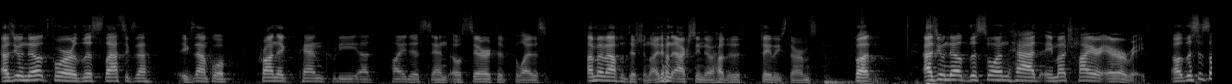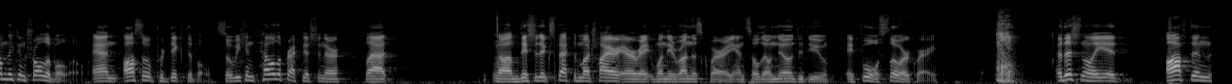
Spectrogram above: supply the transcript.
As you'll note for this last exa example of chronic pancreatitis and ulcerative colitis, I'm a mathematician. I don't actually know how to say these terms. But as you'll note, this one had a much higher error rate. Uh, this is something controllable though, and also predictable. So we can tell the practitioner that um, they should expect a much higher error rate when they run this query, and so they'll know to do a full, slower query. Additionally, it often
